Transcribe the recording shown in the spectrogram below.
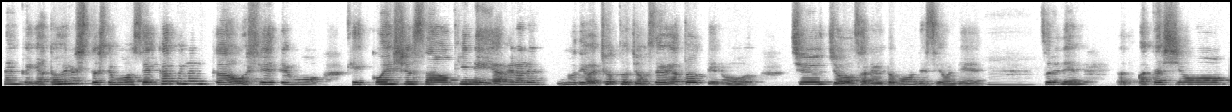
なんか雇い主としてもせっかくなんか教えても結婚出産を機に辞められるのではちょっと女性を雇うっていうのを躊躇されると思うんですよね。うん、それで私も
